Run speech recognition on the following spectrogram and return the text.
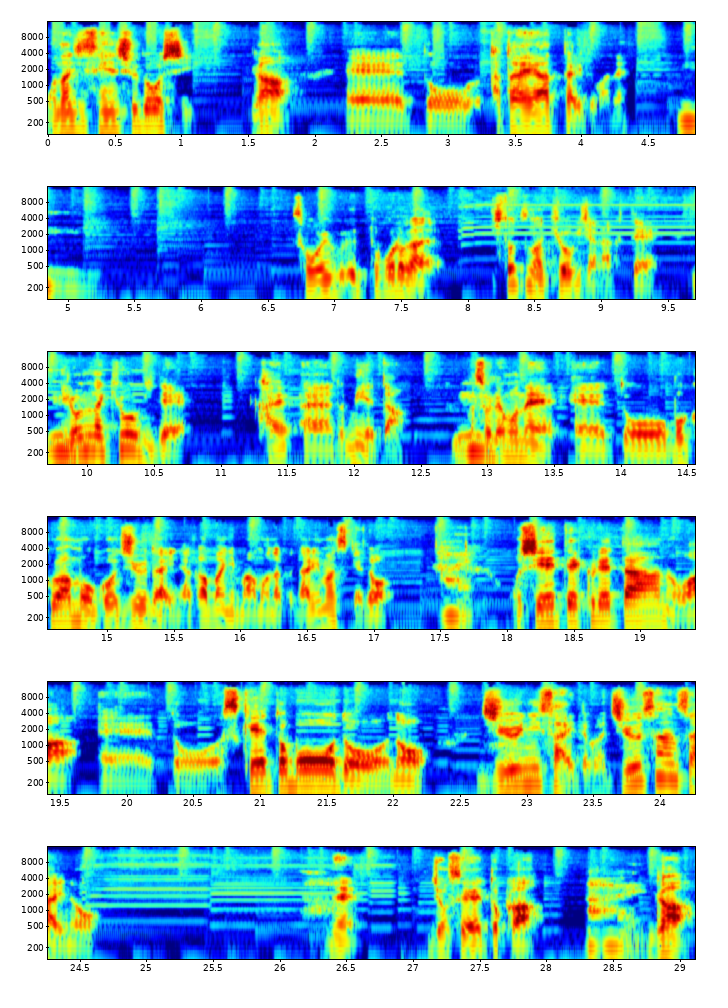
同じ選手同士が、えーと、と称え合ったりとかね、うん、そういうところが一つの競技じゃなくていろんな競技でかえー、と見えた、うん、それもね、えーと、僕はもう50代半ばに間もなくなりますけど、はい、教えてくれたのは、えーと、スケートボードの12歳とか13歳の、ね、女性とかが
